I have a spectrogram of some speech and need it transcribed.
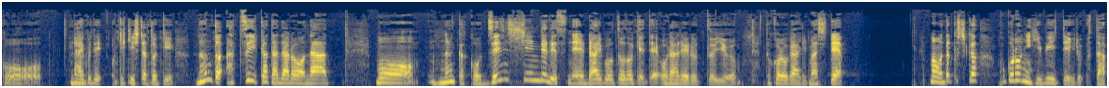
こう、ライブでお聞きした時、なんと熱い方だろうな、もう、なんかこう、全身でですね、ライブを届けておられるというところがありまして、まあ私が心に響いている歌っ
